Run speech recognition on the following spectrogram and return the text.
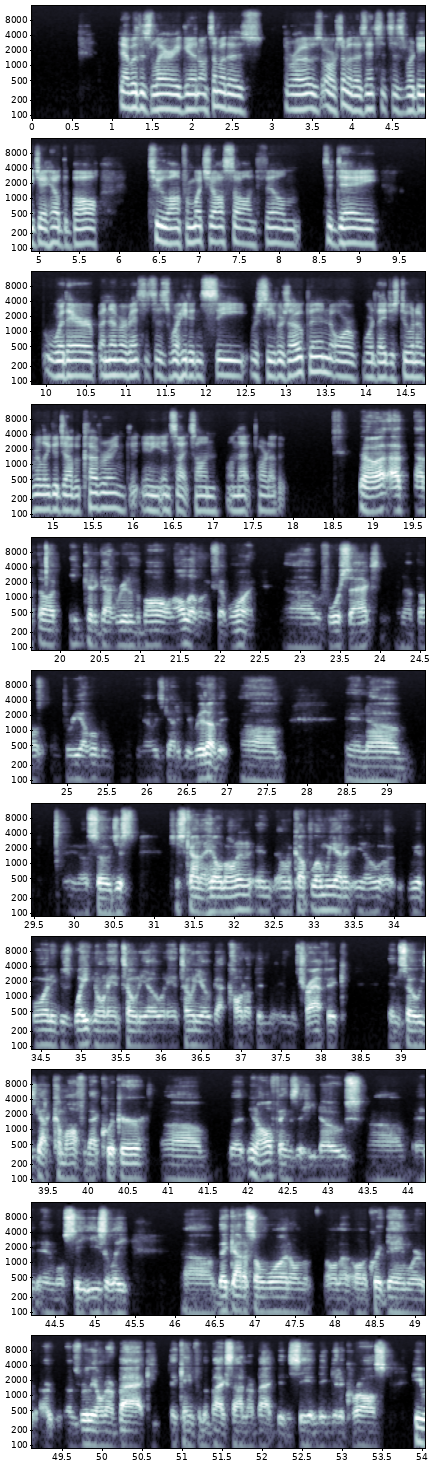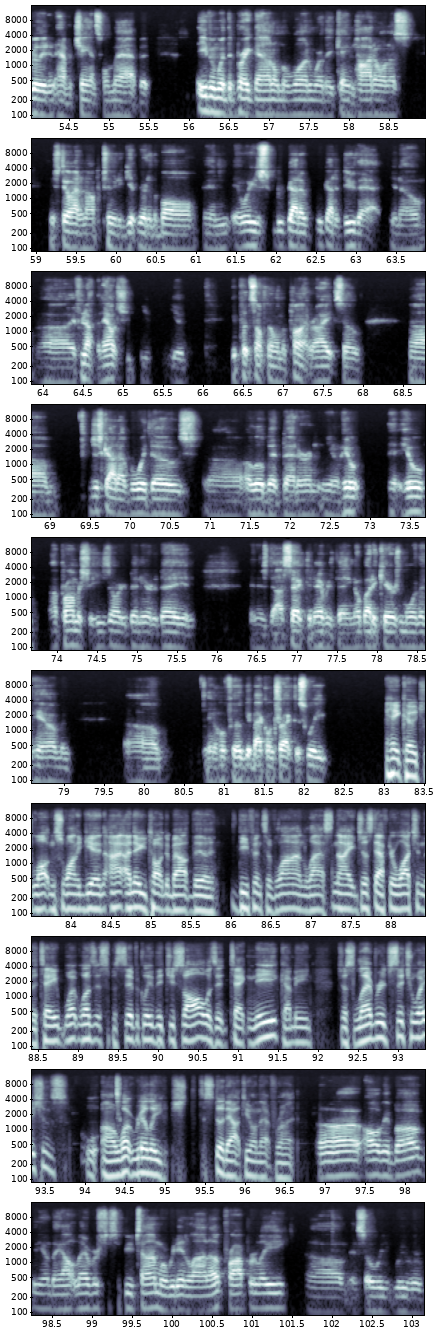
Yeah, with this Larry again on some of those throws or some of those instances where DJ held the ball too long. From what y'all saw on film today, were there a number of instances where he didn't see receivers open or were they just doing a really good job of covering? Any insights on on that part of it? No i i thought he could have gotten rid of the ball on all of them except one uh were four sacks and i thought three of them you know he's got to get rid of it. Um and uh you know so just just kind of held on and, and, on a couple of them we had a you know uh, we had one he was waiting on antonio and antonio got caught up in, in the traffic and so he's got to come off of that quicker. Um, but you know, all things that he knows, uh, and and we'll see easily. Uh, they got us on one on on a, on a quick game where I was really on our back. They came from the backside, and our back didn't see it and didn't get across. He really didn't have a chance on that. But even with the breakdown on the one where they came hot on us, we still had an opportunity to get rid of the ball, and, and we just we've got to we've got to do that. You know, uh, if nothing else, you you you put something on the punt, right? So um, just got to avoid those uh, a little bit better. And you know, he'll he'll. I promise you, he's already been here today and and has dissected everything. Nobody cares more than him, and um, you know, hopefully he'll get back on track this week. Hey, Coach Lawton Swan again. I, I, know you talked about the defensive line last night. Just after watching the tape, what was it specifically that you saw? Was it technique? I mean, just leverage situations. Uh, what really stood out to you on that front? Uh, all the above. You know, they out leveraged us a few times where we didn't line up properly, um, and so we we were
